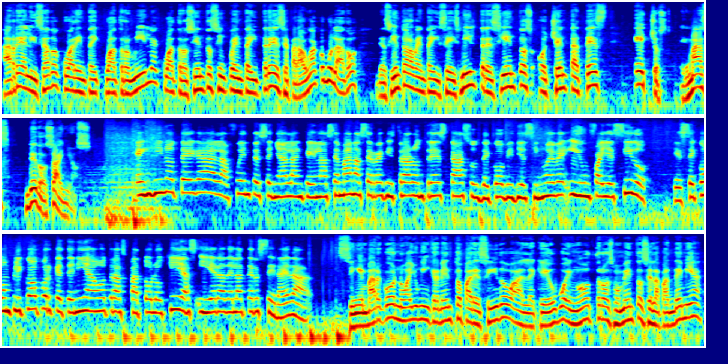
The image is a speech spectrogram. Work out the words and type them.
ha realizado 44.453 para un acumulado de 196.380 test hechos en más de dos años. En Jinotega, la fuente señalan que en la semana se registraron tres casos de COVID-19 y un fallecido que se complicó porque tenía otras patologías y era de la tercera edad. Sin embargo, no hay un incremento parecido al que hubo en otros momentos de la pandemia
